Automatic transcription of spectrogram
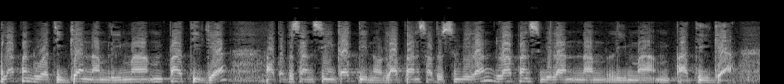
823 6543 atau pesan singkat di 0819 896543.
